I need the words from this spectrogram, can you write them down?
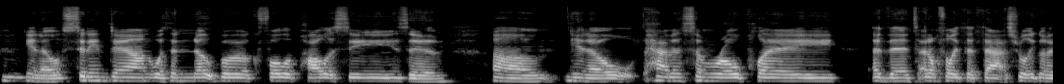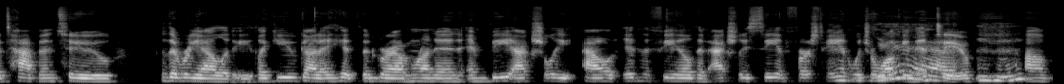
You know, sitting down with a notebook full of policies and, um, you know, having some role play events. I don't feel like that that's really going to tap into the reality. Like you've got to hit the ground running and be actually out in the field and actually seeing firsthand what you're yeah. walking into. Because, mm-hmm. um,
